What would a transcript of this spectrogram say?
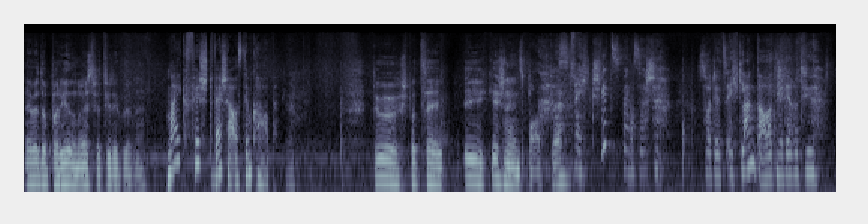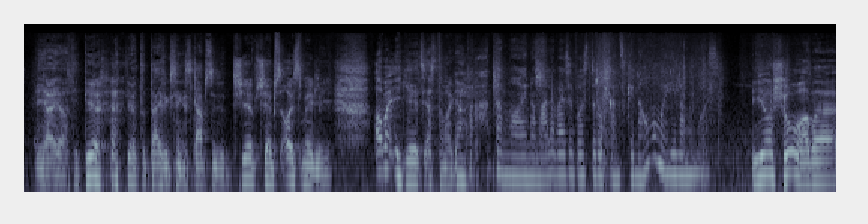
Er wird operiert und alles wird wieder gut, ne? Mike fischt Wäsche aus dem Korb. Du, Spazei, ich geh schnell ins Bad, gell? Hast recht geschwitzt beim Sascha. Es hat jetzt echt lang gedauert mit der Tür. Ja, ja, die Tür, die hat der Teufel gesehen, das glaubst du nicht. Schiebs, Schiebs, alles Mögliche. Aber ich gehe jetzt erst einmal, gell? Warte mal, normalerweise weißt du doch ganz genau, wo man hinlangen muss. Ja, schon, aber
